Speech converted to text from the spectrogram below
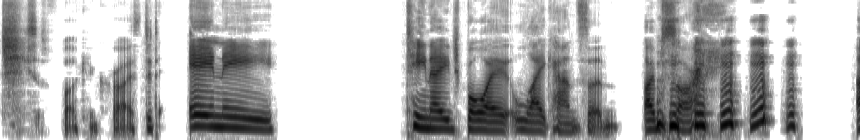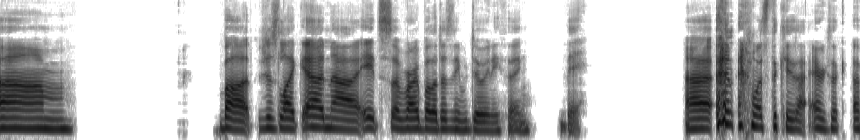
Jesus fucking Christ. Did any teenage boy like Hanson? I'm sorry. um, but just like, yeah, nah, it's a robot that doesn't even do anything. Bleh. Uh, and, what's the kid? Eric's like, uh,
